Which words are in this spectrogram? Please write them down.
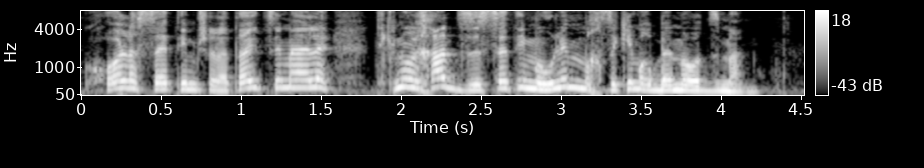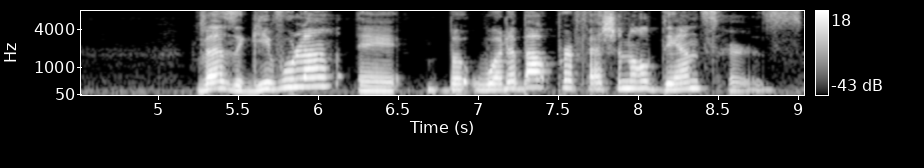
כל הסטים של הטייצים האלה, תקנו אחד, זה סטים מעולים, מחזיקים הרבה מאוד זמן. ואז הגיבו לה, uh, but what about professional dancers?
